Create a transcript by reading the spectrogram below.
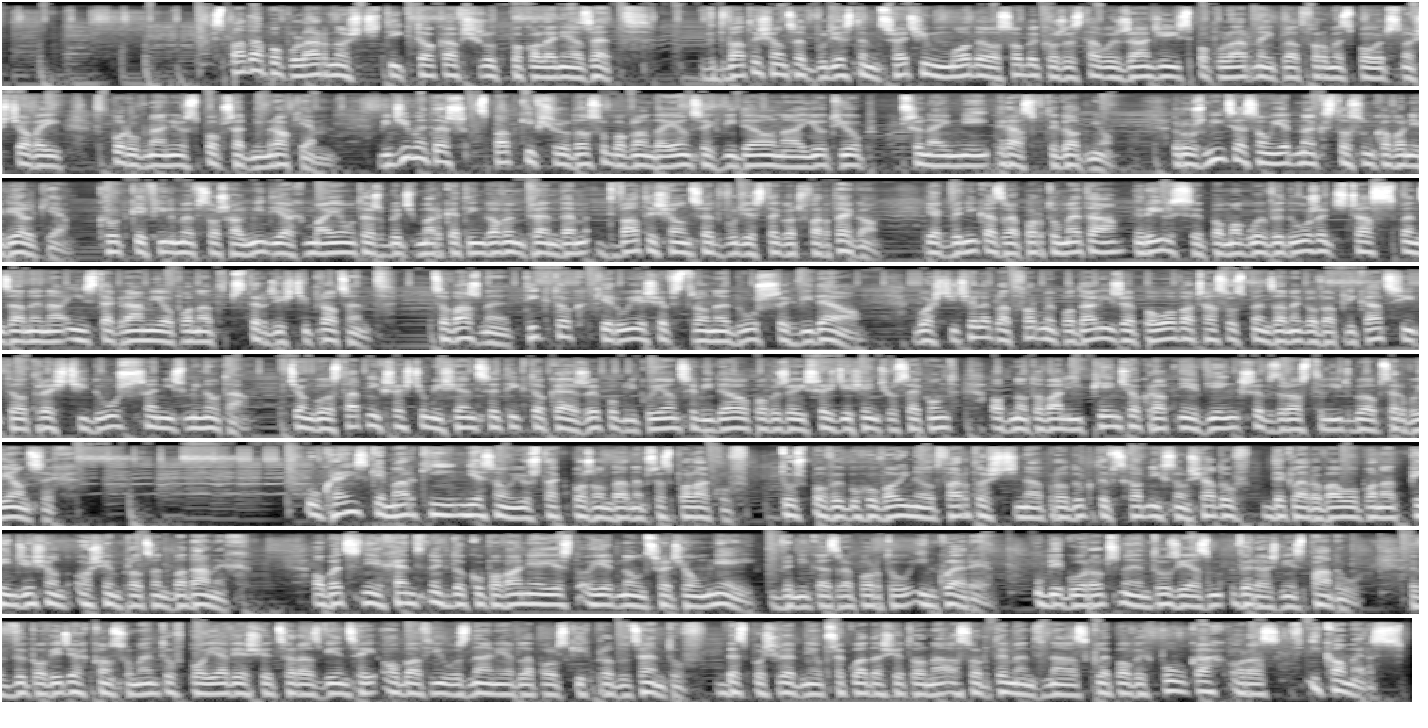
Spada popularność TikToka wśród pokolenia Z. W 2023 młode osoby korzystały rzadziej z popularnej platformy społecznościowej w porównaniu z poprzednim rokiem. Widzimy też spadki wśród osób oglądających wideo na YouTube przynajmniej raz w tygodniu. Różnice są jednak stosunkowo niewielkie. Krótkie filmy w social mediach mają też być marketingowym trendem 2024. Jak wynika z raportu Meta, Reelsy pomogły wydłużyć czas spędzany na Instagramie o ponad 40%. Co ważne, TikTok kieruje się w stronę dłuższych wideo. Właściciele platformy podali, że połowa czasu spędzanego w aplikacji to treści dłuższe niż minuta. W ciągu ostatnich 6 miesięcy TikTokerzy publikujący wideo powyżej 60 sekund odnotowali pięciokrotnie większy wzrost liczby obserwujących. Ukraińskie marki nie są już tak pożądane przez Polaków. Tuż po wybuchu wojny otwartość na produkty wschodnich sąsiadów deklarowało ponad 58% badanych. Obecnie chętnych do kupowania jest o jedną trzecią mniej, wynika z raportu Inquiry. Ubiegłoroczny entuzjazm wyraźnie spadł. W wypowiedziach konsumentów pojawia się coraz więcej obaw i uznania dla polskich producentów. Bezpośrednio przekłada się to na asortyment na sklepowych półkach oraz w e-commerce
